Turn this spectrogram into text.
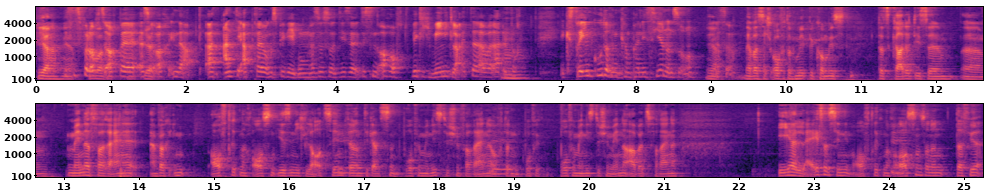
Ja, Das ja. ist voll oft Aber- so auch bei, also ja. auch in der Ab Anti-Abtreibungsbewegung. Also so diese, das sind auch oft wirklich wenig Leute, aber einfach extrem gut im Kampanisieren und so. Mhm. Ja. Also, ja, was ich oft auch mitbekomme, ist, dass gerade diese ähm, Männervereine einfach im Auftritt nach außen irrsinnig laut Mhm. sind, während die ganzen profeministischen Vereine, auch dann profi profeministische Männerarbeitsvereine, eher leiser sind im Auftritt nach außen, sondern dafür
